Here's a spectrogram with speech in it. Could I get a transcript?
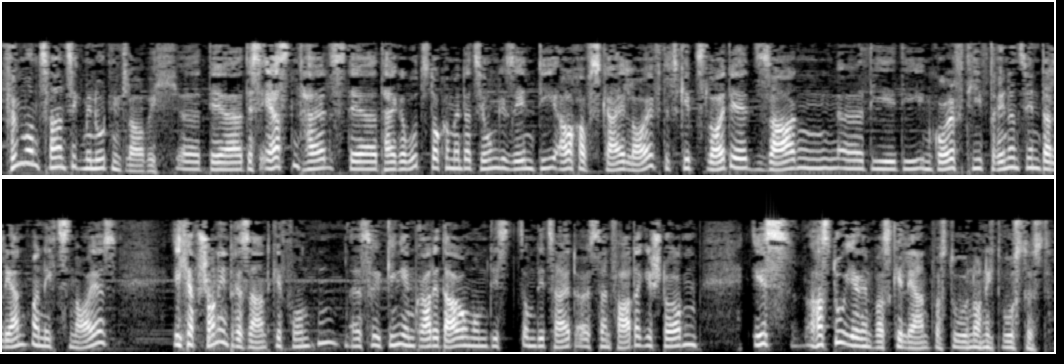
25 Minuten, glaube ich, äh, der, des ersten Teils der Tiger Woods Dokumentation gesehen, die auch auf Sky läuft. Jetzt gibt's Leute, die sagen, äh, die, die im Golf tief drinnen sind, da lernt man nichts Neues. Ich habe schon interessant gefunden. Es ging eben gerade darum, um die, um die Zeit, als sein Vater gestorben ist. Hast du irgendwas gelernt, was du noch nicht wusstest?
